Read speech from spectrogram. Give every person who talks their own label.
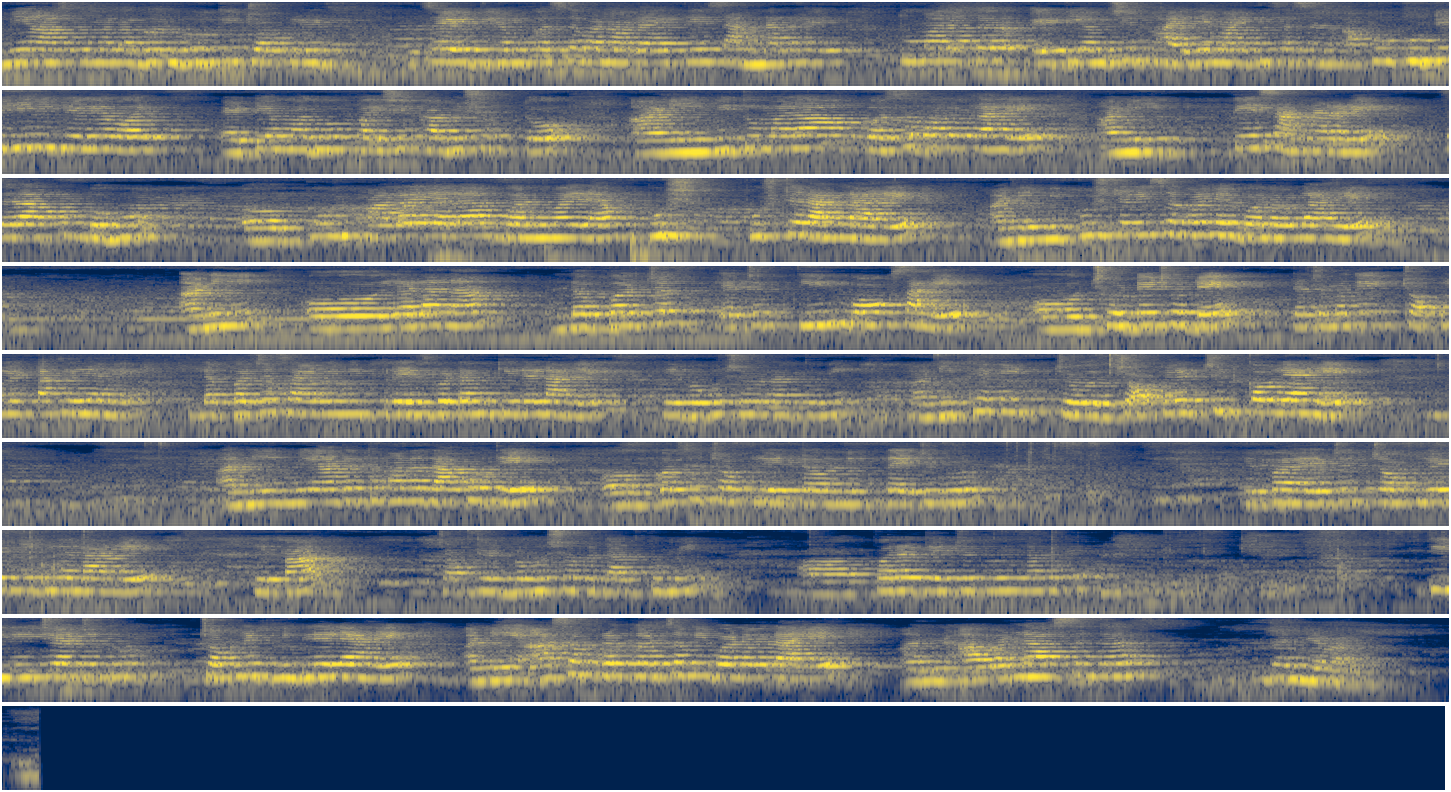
Speaker 1: मी आज तुम्हाला घरगुती चॉकलेटचं ए टी एम कसं बनवलं आहे ते सांगणार आहे. तुम्हाला तर ए टी एमचे फायदे माहितीच असेल. आपण कुठेही गेल्यावर ए टी एममधून पैसे काढू शकतो आणि मी तुम्हाला कसं बनवलं आहे आणि ते सांगणार आहे. चला आपण बघू. मला याला बनवायला पुष पुष्ट लागला आहे आणि मी पुष्टने सगळं हे बनवलं आहे. आणि याला ना डब्बरच्या याचे तीन बॉक्स आहे. छोटे छोटे. त्याच्यामध्ये चॉकलेट टाकलेले आहे. डब्बाच्या साईडने मी प्रेस बटन केलेलं आहे. हे बघू शकता तुम्ही. आणि इथे मी चॉकलेट चिटकवले आहे. आणि मी आता तुम्हाला दाखवते कसं चॉकलेट निघतं याच्यातून. हे पहा याच्यात चॉकलेट निघलेलं आहे. हे पहा चॉकलेट बघू शकता तुम्ही. परत याच्यातून तिन्हीच्या याच्यातून चॉकलेट निघलेले आहे. आणि अशा प्रकारचं मी बनवलं आहे. आणि आवडलं असेल तर धन्यवाद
